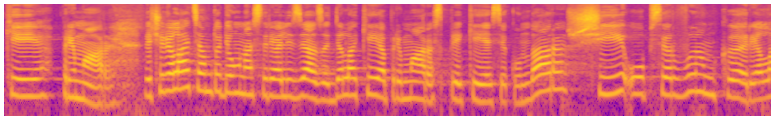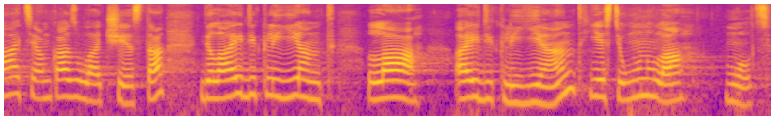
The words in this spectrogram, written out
cheie primară. Deci relația întotdeauna se realizează de la cheia primară spre cheia secundară și observăm că relația în cazul acesta de la ID client la ID client este 1 la mulți.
